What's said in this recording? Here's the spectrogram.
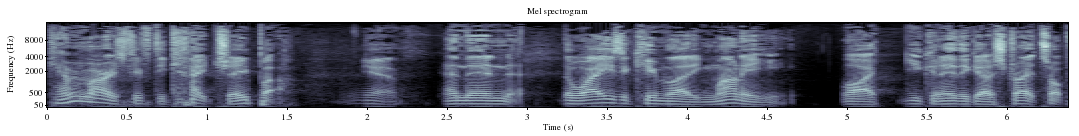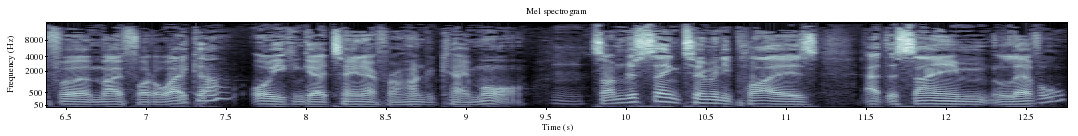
Cameron Murray's 50k cheaper. Yeah, And then the way he's accumulating money, like you can either go straight top for Mo Fotuaika or you can go Tino for 100k more. Hmm. So I'm just seeing too many players at the same level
